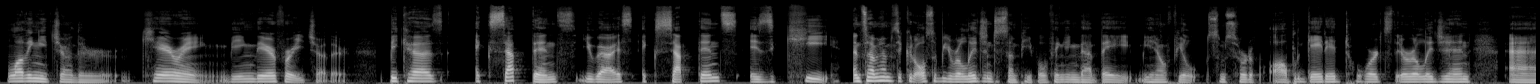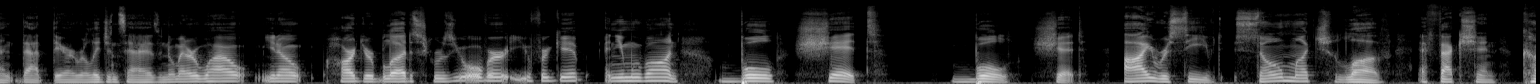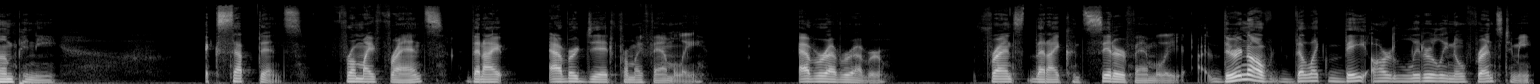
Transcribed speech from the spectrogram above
loving each other, caring, being there for each other. Because acceptance, you guys, acceptance is key. And sometimes it could also be religion to some people, thinking that they, you know, feel some sort of obligated towards their religion and that their religion says no matter how, you know, hard your blood screws you over, you forgive and you move on. Bullshit. Bullshit. I received so much love, affection, company, acceptance from my friends than I ever did from my family. Ever, ever, ever. Friends that I consider family. They're not, they're like, they are literally no friends to me.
